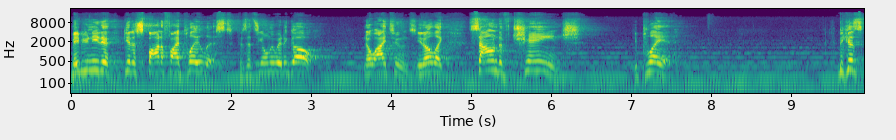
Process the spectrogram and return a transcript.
Maybe you need to get a Spotify playlist because that's the only way to go. No iTunes, you know, like sound of change. You play it. Because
